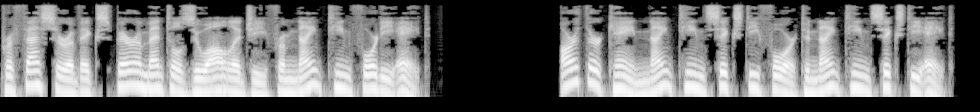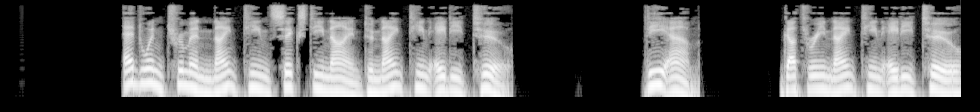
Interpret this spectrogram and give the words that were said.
Professor of Experimental Zoology from 1948 Arthur Cain 1964–1968 Edwin Trueman 1969–1982 D. M. Guthrie 1982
